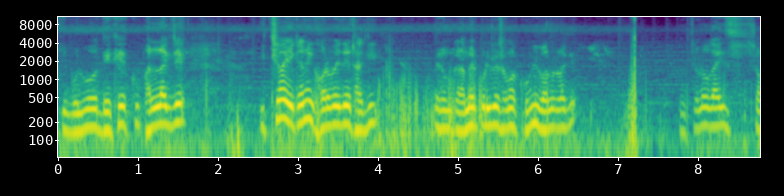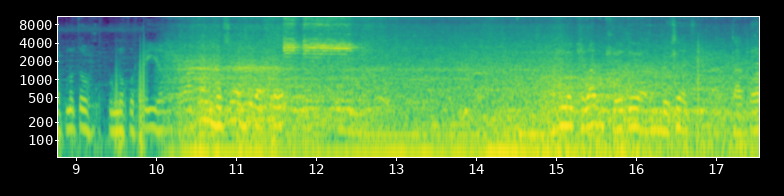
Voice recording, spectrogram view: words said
কী বলব, দেখে খুব ভালো লাগছে। ইচ্ছা হয় এখানেই ঘর বেঁধে থাকি, এরকম গ্রামের পরিবেশ আমার খুবই ভালো লাগে। চলো গাইজ স্বপ্ন তো পূর্ণ করতেই হবে। এখন বসে আছি রাস্তায় ওখানে খেলাম খেয়ে দিয়ে এখন বসে আছি। তারপর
